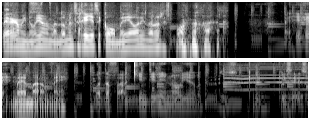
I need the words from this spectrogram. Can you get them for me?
Verga, mi novio me mandó un mensaje ya hace como media hora y no le respondo. me mamé. What the fuck, ¿quién tiene novio? ¿Qué, qué es eso?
